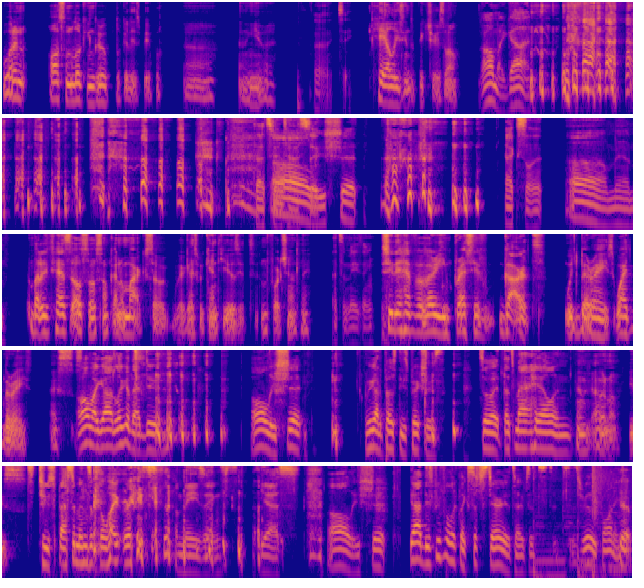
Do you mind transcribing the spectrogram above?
What an awesome looking group. Look at these people. Uh, and you, Uh, let's see. uh, Hale is in the picture as well. Oh my god. That's fantastic. Holy shit. Excellent. oh man. But it has also some kind of mark, so I guess we can't use it, unfortunately. That's amazing. See, they have a very impressive guard with berets, white berets. That's- Oh my god, look at that dude. Holy shit. We got to post these pictures. So wait, that's Matt Hale and and I don't know. He's two specimens of the white race. Amazing. yes. Holy shit. God, these people look like such stereotypes. It's it's, it's really funny. yeah.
